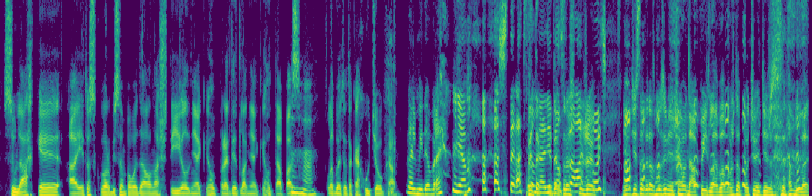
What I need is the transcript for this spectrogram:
sú ľahké a je to skôr by som povedal na štýl nejakého predjedla, nejakého tapas, mm-hmm. lebo je to taká chuťovka veľmi dobre. Mňam, až teraz som na ne dostala trošku, chuť. Že, neviem, či sa teraz musím niečoho napiť, lebo možno počujete, že sa mi, le,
